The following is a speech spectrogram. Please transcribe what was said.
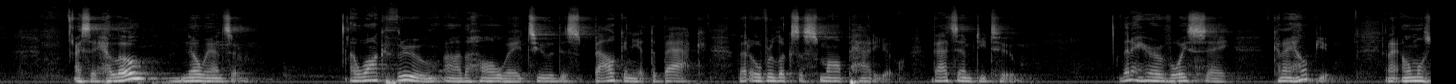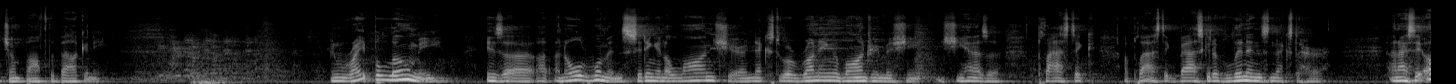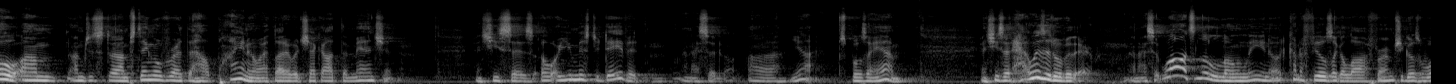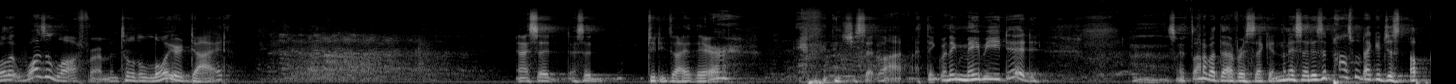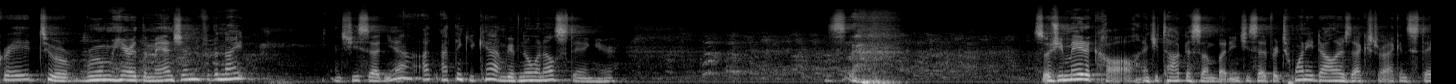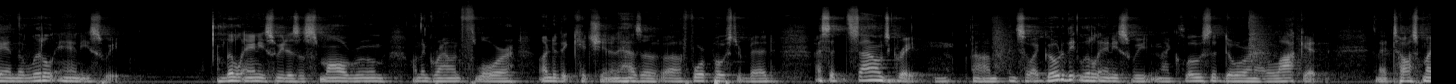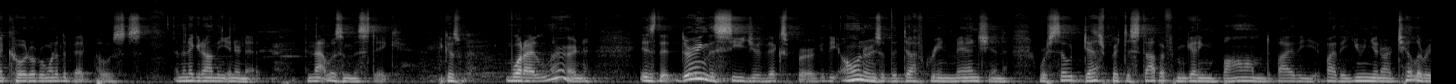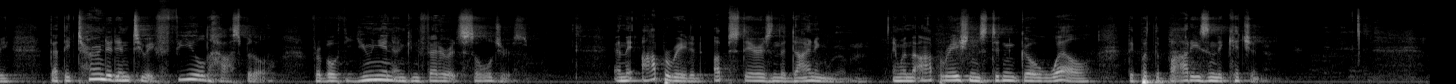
I say, hello? No answer. I walk through uh, the hallway to this balcony at the back that overlooks a small patio. That's empty too. Then I hear a voice say, Can I help you? And I almost jump off the balcony. and right below me is a, a, an old woman sitting in a lawn chair next to a running laundry machine. She has a plastic, a plastic basket of linens next to her. And I say, Oh, um, I'm just uh, I'm staying over at the Halpino. I thought I would check out the mansion. And she says, Oh, are you Mr. David? And I said, uh, Yeah, I suppose I am. And she said, How is it over there? And I said, Well, it's a little lonely. You know, it kind of feels like a law firm. She goes, Well, it was a law firm until the lawyer died. And I said, I said, did he die there? and she said, well, I think, I think maybe he did. So I thought about that for a second. And then I said, is it possible that I could just upgrade to a room here at the mansion for the night? And she said, yeah, I, I think you can. We have no one else staying here. So she made a call and she talked to somebody and she said, for $20 extra, I can stay in the Little Annie Suite. Little Annie Suite is a small room on the ground floor under the kitchen and it has a, a four poster bed. I said, Sounds great. Um, and so I go to the Little Annie Suite and I close the door and I lock it and I toss my coat over one of the bedposts and then I get on the internet. And that was a mistake because what I learned is that during the siege of Vicksburg, the owners of the Duff Green Mansion were so desperate to stop it from getting bombed by the, by the Union artillery that they turned it into a field hospital for both Union and Confederate soldiers. And they operated upstairs in the dining room. And when the operations didn't go well, they put the bodies in the kitchen.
